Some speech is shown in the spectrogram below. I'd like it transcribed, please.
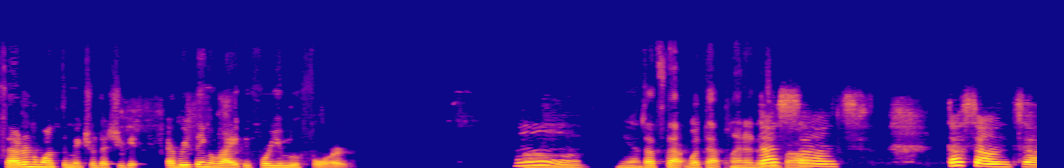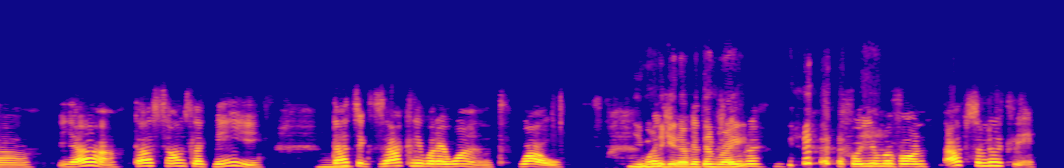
Saturn wants to make sure that you get everything right before you move forward. Mm. Um, yeah, that's that. What that planet is that about. Sounds, that sounds. Uh, yeah, that sounds like me. Mm-hmm. That's exactly what I want. Wow. You want to get everything, get everything right? right before you move on. Absolutely.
